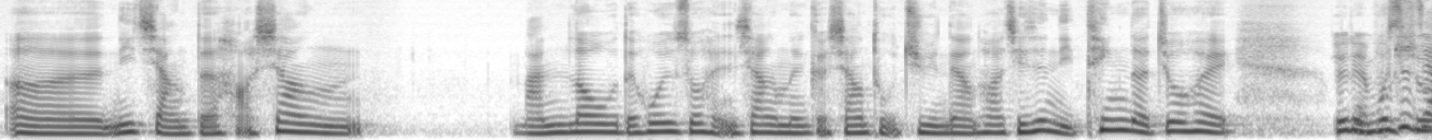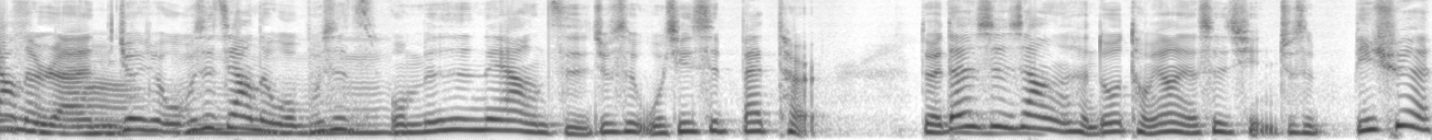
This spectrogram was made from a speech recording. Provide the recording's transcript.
呃，你讲的好像蛮 low 的，或者说很像那个乡土剧那样的话，其实你听的就会有点我不是这样的人，你就觉得我不是这样的，我不是我们是那样子，就是我其实是 better。对，但事实上很多同样的事情，就是的确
